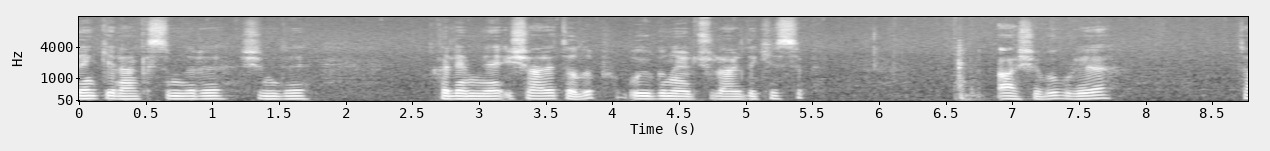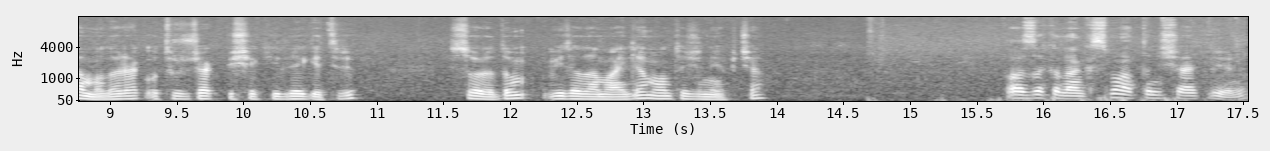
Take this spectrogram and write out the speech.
denk gelen kısımları şimdi kalemle işaret alıp uygun ölçülerde kesip ahşabı buraya tam olarak oturacak bir şekilde getirip sonra da vidalamayla montajını yapacağım. Fazla kalan kısmı alttan işaretliyorum.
